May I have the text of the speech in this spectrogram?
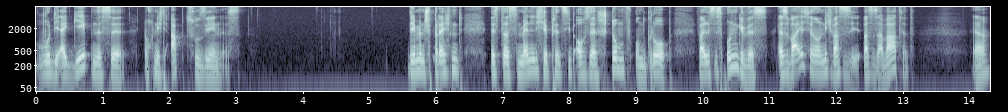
wo die Ergebnisse noch nicht abzusehen ist. Dementsprechend ist das männliche Prinzip auch sehr stumpf und grob, weil es ist ungewiss. Es weiß ja noch nicht, was es, was es erwartet. Ja?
